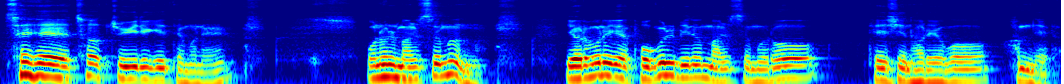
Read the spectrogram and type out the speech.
새해 첫 주일이기 때문에 오늘 말씀은 여러분에게 복을 비는 말씀으로 대신하려고 합니다.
